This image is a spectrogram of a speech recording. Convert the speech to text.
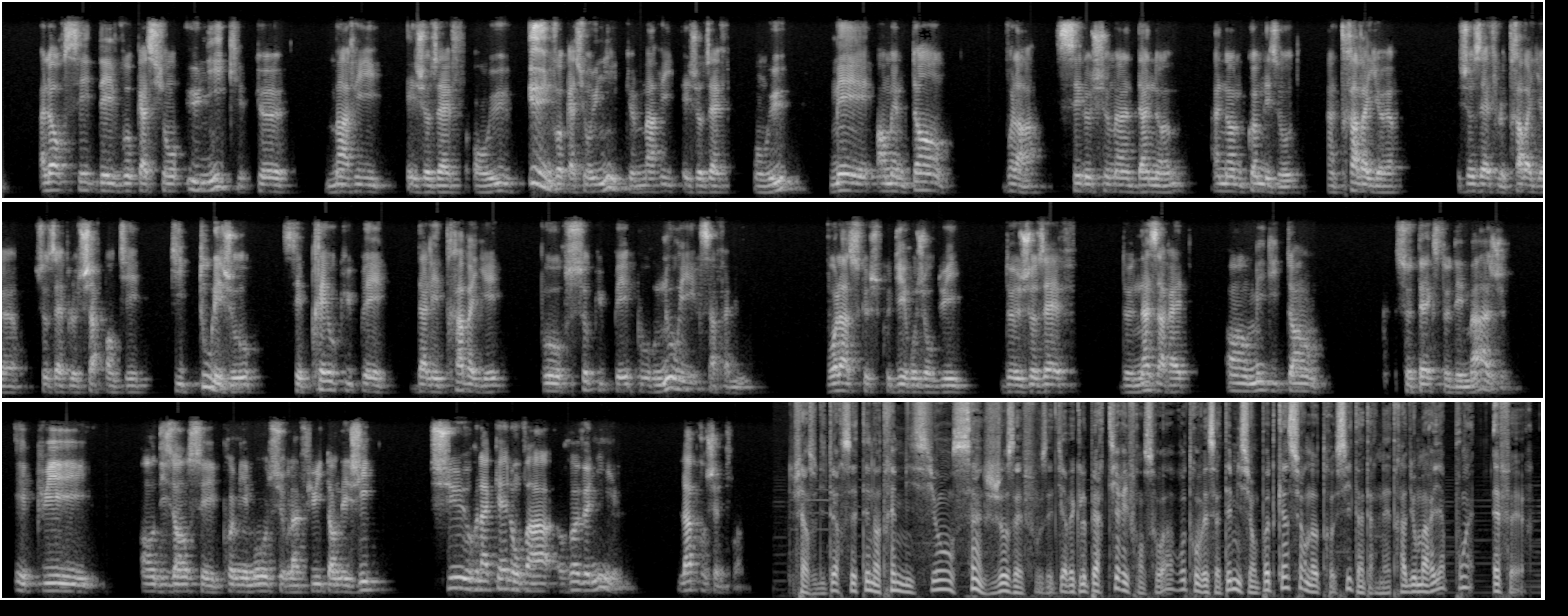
Alors c'est des vocations uniques que Marie et Joseph ont eu, une vocation unique que Marie et Joseph ont eu, mais en même temps, voilà, c'est le chemin d'un homme, un homme comme les autres, un travailleur, Joseph le travailleur, Joseph le charpentier, qui tous les jours s'est préoccupé d'aller travailler pour s'occuper, pour nourrir sa famille. Voilà ce que je peux dire aujourd'hui de Joseph de Nazareth en méditant ce texte des mages et puis en disant ces premiers mots sur la fuite en Égypte, sur laquelle on va revenir la prochaine fois. Chers auditeurs, c'était notre émission Saint-Joseph. Vous étiez avec le Père Thierry François. Retrouvez cette émission podcast sur notre site internet radiomaria.fr.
